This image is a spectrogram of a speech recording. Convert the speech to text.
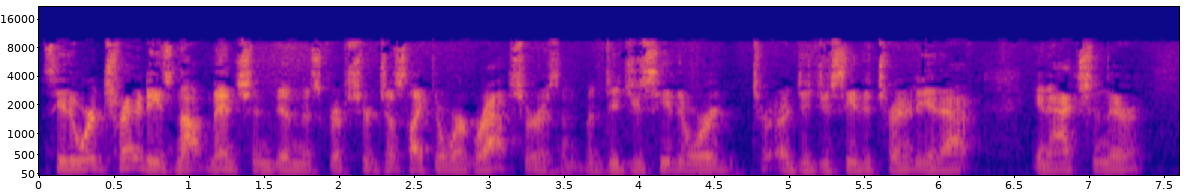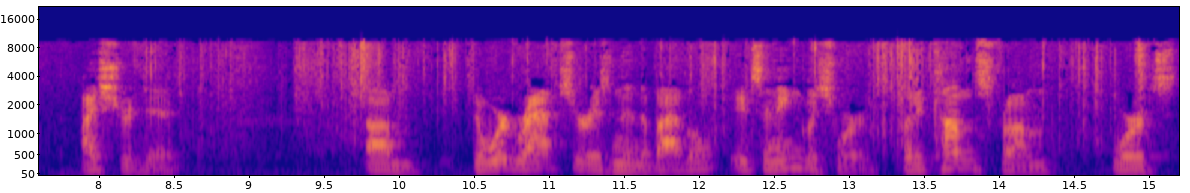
See, the word Trinity is not mentioned in the scripture, just like the word rapture isn't. But did you see the word, or did you see the Trinity in, act, in action there? I sure did. Um, the word rapture isn't in the Bible. It's an English word, but it comes from words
